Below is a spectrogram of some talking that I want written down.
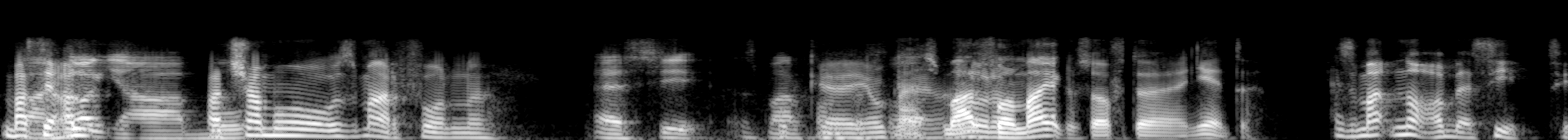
Ma Ah, stia- all- Nokia, boh. facciamo smartphone. Eh sì, smartphone Ok, per ok. Eh, smartphone allora- Microsoft, eh, niente. Eh, sma- no, vabbè, sì, sì.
